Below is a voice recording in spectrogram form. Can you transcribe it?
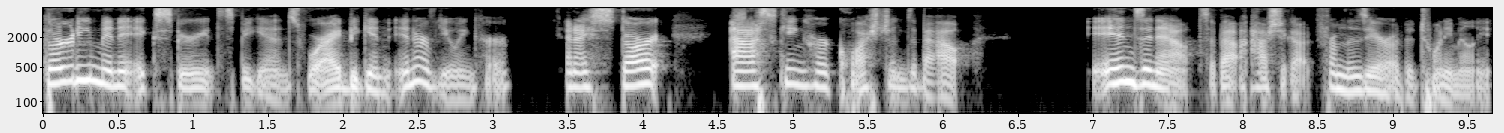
30 minute experience begins where I begin interviewing her and I start asking her questions about ins and outs about how she got from the zero to 20 million,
